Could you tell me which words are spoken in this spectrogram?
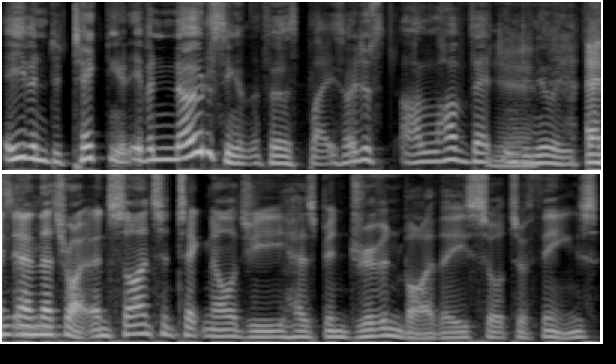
Even detecting it, even noticing it in the first place, I just I love that ingenuity. And and that's right. And science and technology has been driven by these sorts of things,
